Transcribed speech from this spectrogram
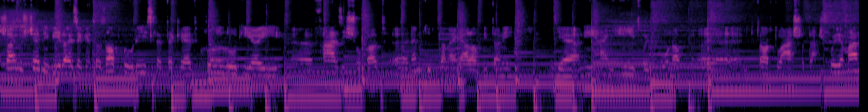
sajnos Cserni Béla ezeket az apró részleteket, kronológiai fázisokat nem tudta megállapítani a néhány hét vagy hónap tartó ásatás folyamán,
